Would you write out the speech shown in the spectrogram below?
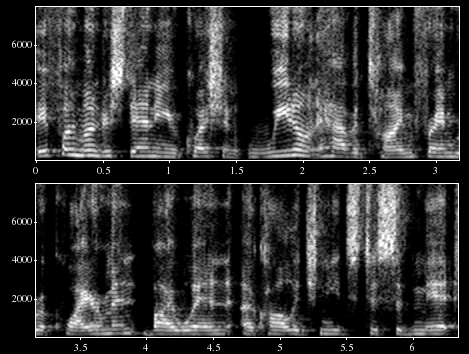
if I'm understanding your question, we don't have a time frame requirement by when a college needs to submit.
